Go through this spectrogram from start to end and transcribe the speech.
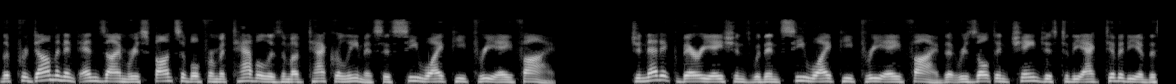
The predominant enzyme responsible for metabolism of tacrolimus is CYP3A5. Genetic variations within CYP3A5 that result in changes to the activity of the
